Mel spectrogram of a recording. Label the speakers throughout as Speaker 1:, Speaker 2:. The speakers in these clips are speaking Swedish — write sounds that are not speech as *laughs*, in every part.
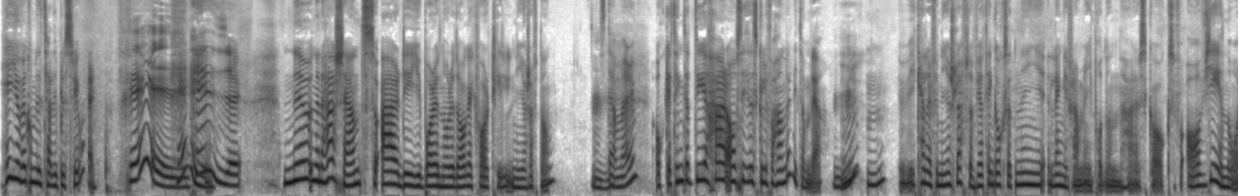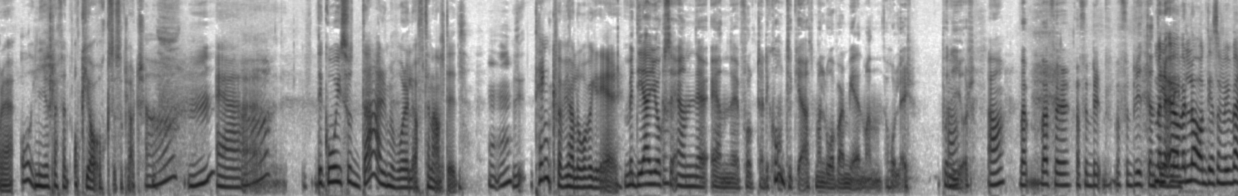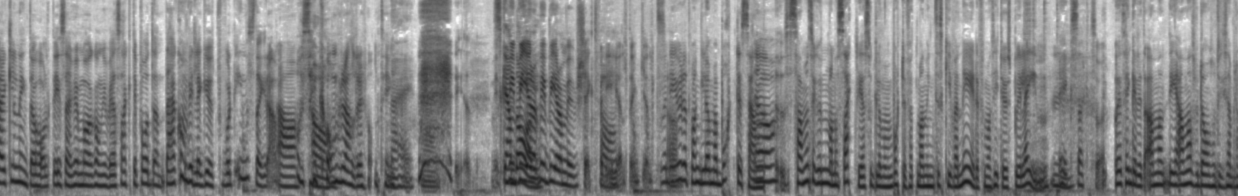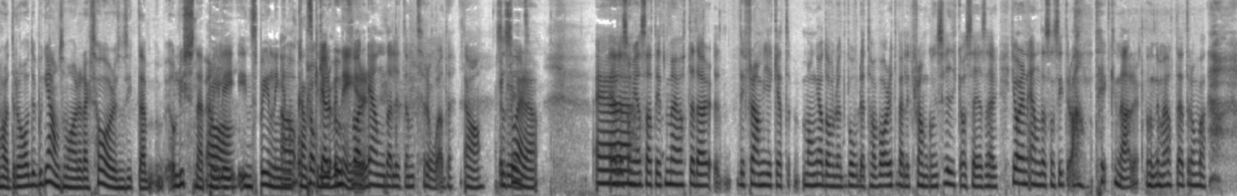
Speaker 1: Hej och välkommen till 30 plus 3 år.
Speaker 2: Hej!
Speaker 1: Hej! Nu när det här sänds så är det ju bara några dagar kvar till nyårsafton.
Speaker 2: Stämmer.
Speaker 1: Och jag tänkte att det här avsnittet skulle få handla lite om det. Mm. Vi kallar det för nyårslöften för jag tänker också att ni längre fram i podden här ska också få avge några
Speaker 2: Oj.
Speaker 1: nyårslöften. Och jag också såklart.
Speaker 2: Mm.
Speaker 1: Eh, Det går ju så där med våra löften alltid. Tänk vad vi har lovat grejer.
Speaker 2: Men det är ju också en, en folktradition tycker jag, att man lovar mer än man håller på nyår.
Speaker 1: Ja.
Speaker 2: Var, varför, varför, varför bryta en
Speaker 3: Men
Speaker 2: trevlig-
Speaker 3: överlag, det som vi verkligen inte har hållit, det är så här hur många gånger vi har sagt i podden, det här kommer vi lägga ut på vårt Instagram.
Speaker 1: Ja.
Speaker 3: Och sen
Speaker 2: Ja.
Speaker 3: kommer aldrig någonting.
Speaker 2: Nej.
Speaker 3: Vi
Speaker 2: Skandal.
Speaker 3: ber, vi ber om ursäkt för
Speaker 2: Ja.
Speaker 3: det helt enkelt.
Speaker 1: Men det är ju att man glömmer bort det sen.
Speaker 3: Ja.
Speaker 1: Samma sekund man har sagt det så glömmer man bort det för att man inte skriver ner det för man sitter och spelar in.
Speaker 3: Exakt så.
Speaker 1: Och jag tänker att det är, annat, det är annat för de som till exempel har ett radioprogram som har redaktörer som sitter och lyssnar på
Speaker 2: Ja.
Speaker 1: hela inspelningen
Speaker 3: Ja,
Speaker 1: och
Speaker 3: och
Speaker 1: kan
Speaker 3: plockar
Speaker 1: skriva
Speaker 3: upp
Speaker 1: ner.
Speaker 3: varenda liten tråd.
Speaker 1: Ja, så så är det. Eh,
Speaker 3: Eller som jag satt i ett möte där det framgick att många av dem runt bordet har varit väldigt framgångsrika och säger så här, jag är den enda som sitter och *laughs* antecknar under mötet. Och de bara,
